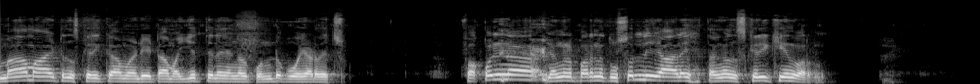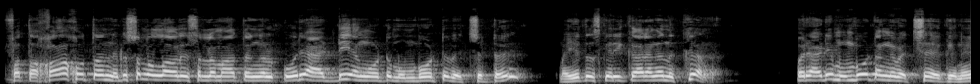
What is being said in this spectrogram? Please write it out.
ഇമാമായിട്ട് നിസ്കരിക്കാൻ വേണ്ടിയിട്ട് ആ മയ്യത്തിനെ ഞങ്ങൾ കൊണ്ടുപോയി അവിടെ വെച്ചു. ഫക്കുലിന ഞങ്ങൾ പറഞ്ഞു തുസല്ലി അലൈഹി തങ്ങൾ നിസ്കരിക്കുകയെന്ന് പറഞ്ഞു. ഫത്തഹാഹുത്തൻ നബി സല്ലാ അലൈഹി സ്വല്ലമ തങ്ങൾ ഒരു അടി അങ്ങോട്ട് മുമ്പോട്ട് വെച്ചിട്ട് മയ്യത്ത് നിസ്കരിക്കാൻ അങ്ങ് നിൽക്കുകയാണ് ഒരടി മുമ്പോട്ട് അങ്ങ് വെച്ചേക്കിന്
